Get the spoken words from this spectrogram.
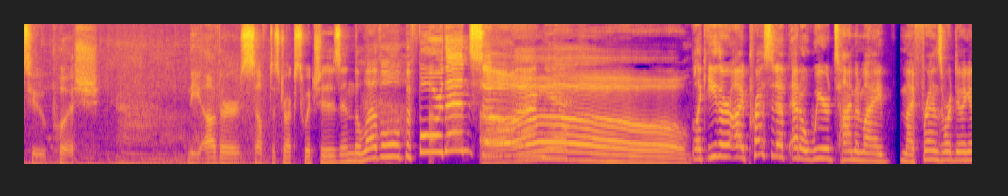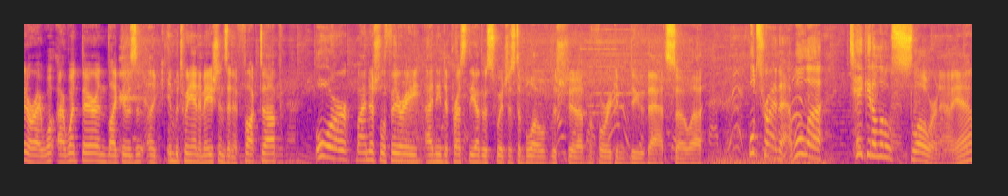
to push the other self-destruct switches in the level before then. So um, yeah. Oh. like either I pressed it at, at a weird time and my my friends were doing it, or I w- I went there and like it was like in between animations and it fucked up, or my initial theory I need to press the other switches to blow the shit up before we can do that. So uh, we'll try that. We'll uh take it a little slower now, yeah.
